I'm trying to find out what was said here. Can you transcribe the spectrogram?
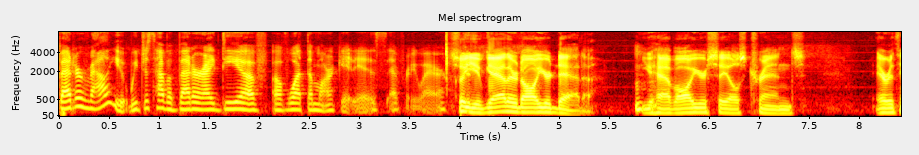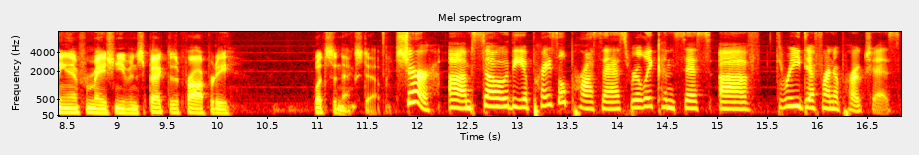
better value. We just have a better idea of, of what the market is everywhere. So you've gathered all your data. Mm-hmm. You have all your sales trends, everything information. You've inspected the property. What's the next step? Sure. Um, so the appraisal process really consists of three different approaches.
